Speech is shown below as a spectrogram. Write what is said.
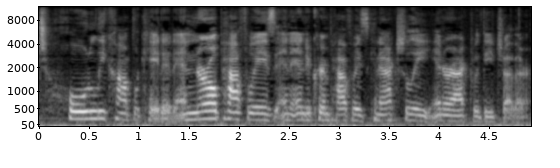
totally complicated, and neural pathways and endocrine pathways can actually interact with each other.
